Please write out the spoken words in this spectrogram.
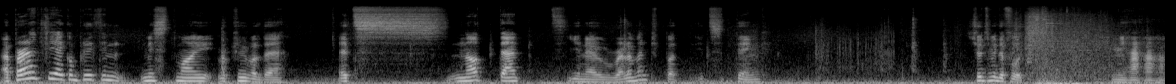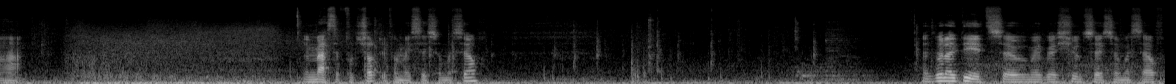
Apparently I completely missed my retrieval there. It's not that you know, relevant, but it's a thing. Shoot me the foot. a masterful shot, if I may say so myself. And well, I did, so maybe I should say so myself.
